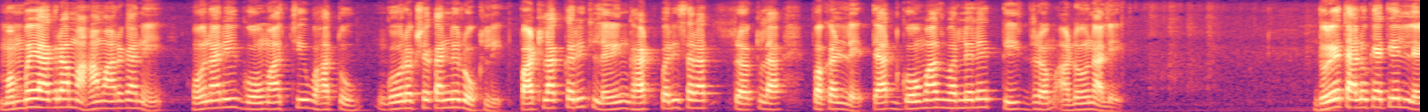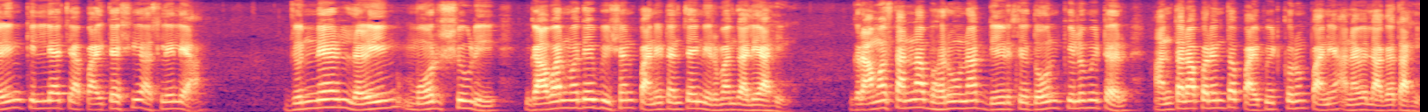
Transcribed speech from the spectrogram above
मुंबई आग्रा महामार्गाने होणारी गोमासची वाहतूक गोरक्षकांनी रोखली. पाठलाग करीत लळिंग घाट परिसरात ट्रकला पकडले. त्यात गोमास भरलेले तीस ड्रम आढळून आले. धुळे तालुक्यातील लळिंग किल्ल्याच्या पायथ्याशी असलेल्या जुन्नेर लळिंग मोरशिवडी गावांमध्ये भीषण पाणीटंचाई निर्माण झाली आहे. ग्रामस्थांना भर उन्हात दीड ते दोन किलोमीटर अंतरापर्यंत पायपीट करून पाणी आणावे लागत आहे.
